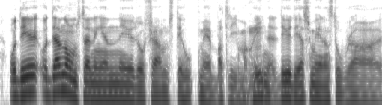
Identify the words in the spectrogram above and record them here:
Och, det, och den omställningen är ju då främst ihop med batterimaskiner. Mm. Det är ju det som är den stora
